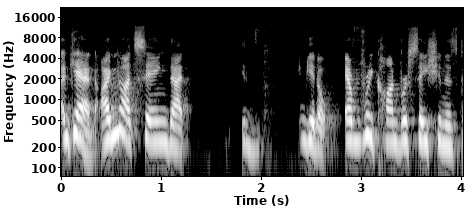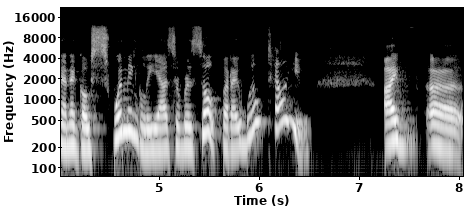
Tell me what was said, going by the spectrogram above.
again, I'm not saying that you know every conversation is going to go swimmingly as a result, but I will tell you, I've uh,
